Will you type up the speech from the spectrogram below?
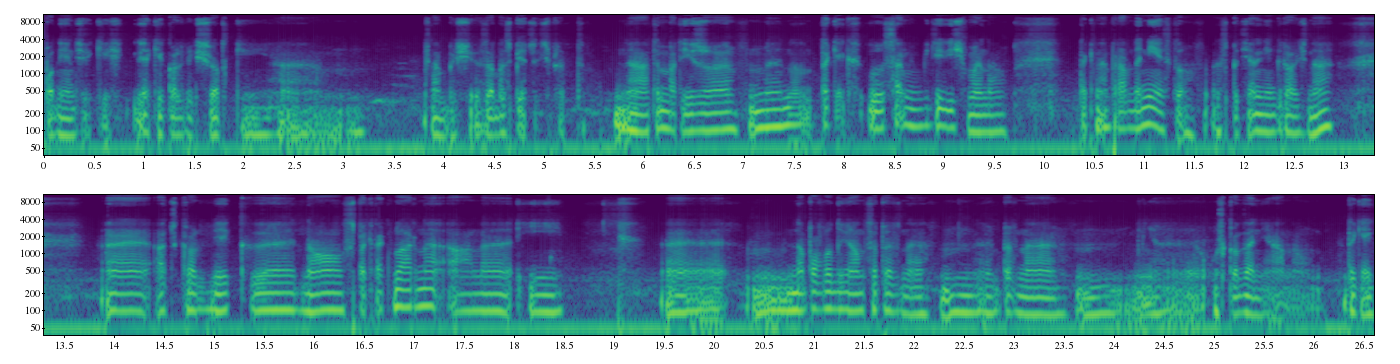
podjąć jakieś, jakiekolwiek środki, aby się zabezpieczyć przed tym. No, a tym bardziej, że my, no, tak jak sami widzieliśmy, no, tak naprawdę nie jest to specjalnie groźne, e, aczkolwiek e, no, spektakularne, ale i e, no, powodujące pewne, mm, pewne mm, uszkodzenia. No, tak jak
